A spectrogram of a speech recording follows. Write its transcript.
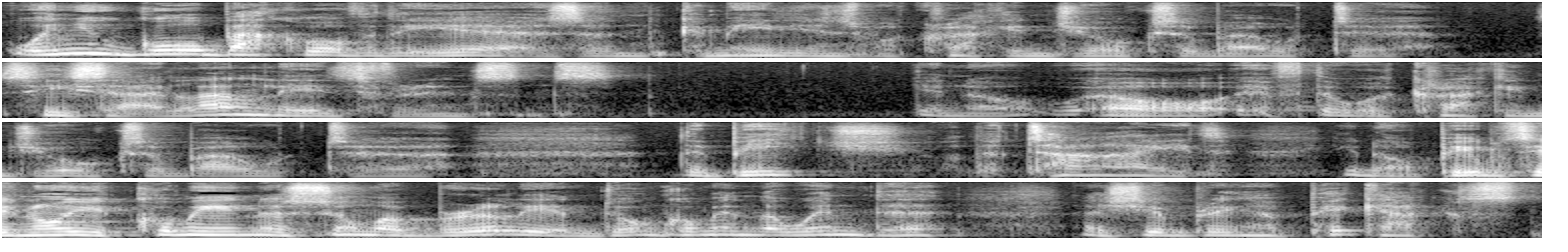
When you go back over the years and comedians were cracking jokes about uh, seaside landladies, for instance, you know, or if they were cracking jokes about uh, the beach or the tide, you know, people say, no, you come in the summer, brilliant, don't come in the winter unless you bring a pickaxe.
